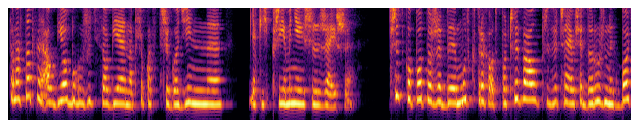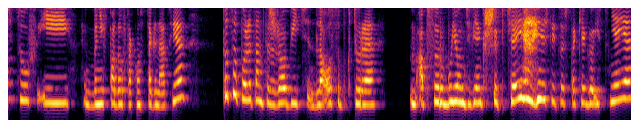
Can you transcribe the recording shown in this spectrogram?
to następny audiobook wrzuć sobie na przykład 3 godziny, jakiś przyjemniejszy, lżejszy. Wszystko po to, żeby mózg trochę odpoczywał, przyzwyczajał się do różnych bodźców i jakby nie wpadał w taką stagnację. To, co polecam też robić dla osób, które absorbują dźwięk szybciej, jeśli coś takiego istnieje,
